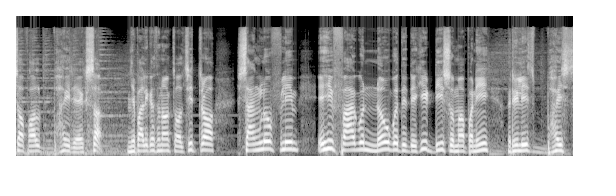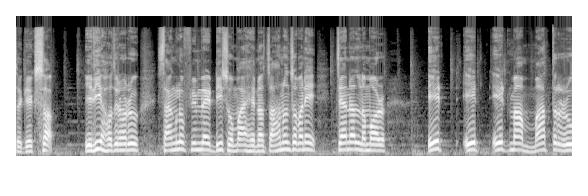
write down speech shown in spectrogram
सफल भइरहेको छ। नेपाली कथानक चलचित्र साङ्लो फिल्म यही फागुन नौ गतेदेखि डी सोमा पनि रिलिज भइसकेको छ। यदि हजुरहरू साङ्लो फिल्मलाई डी सोमा हेर्न चाहनुहुन्छ भने च्यानल नम्बर एट एट एटमा मात्र रु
